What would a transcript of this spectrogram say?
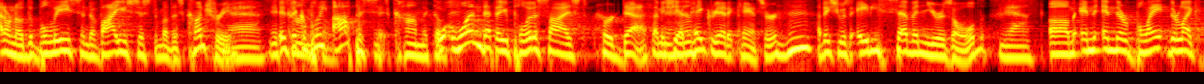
I don't know the beliefs and the value system of this country Yeah, it's is the complete opposite. It's comical. One that they politicized her death. I mean, she had pancreatic cancer. I think she was 87 years old. Yeah. Um, and and they're blame. They're like,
